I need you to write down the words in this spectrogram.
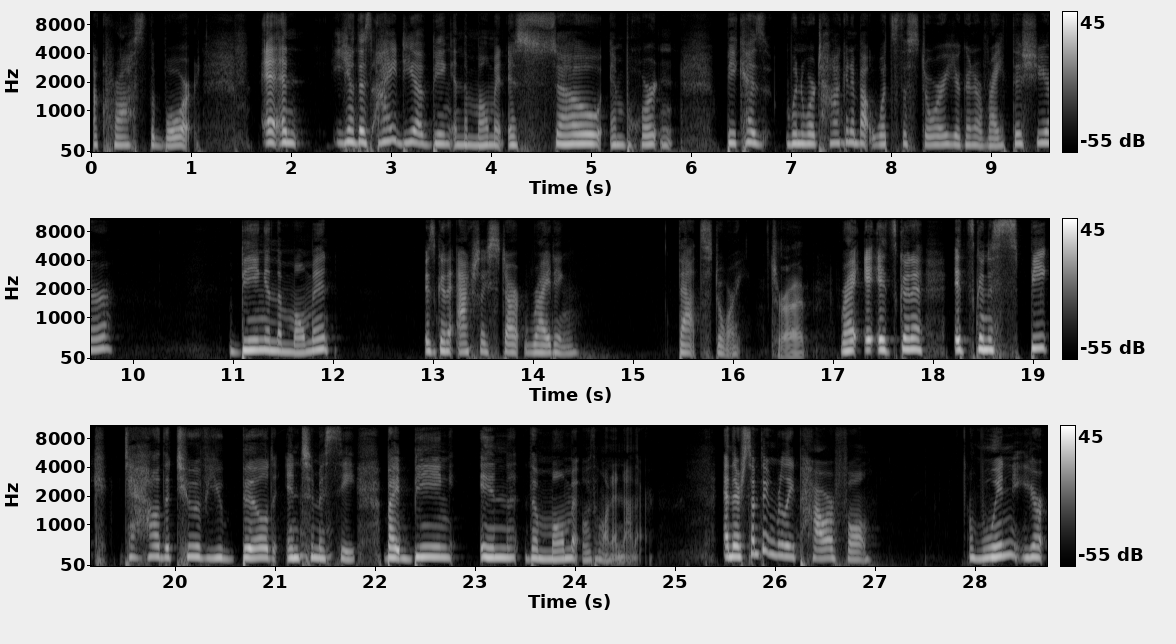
across the board. And, and you know, this idea of being in the moment is so important because when we're talking about what's the story you're going to write this year, being in the moment is going to actually start writing that story. That's right. right? It, it's gonna it's gonna speak to how the two of you build intimacy by being in the moment with one another. And there's something really powerful when you're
